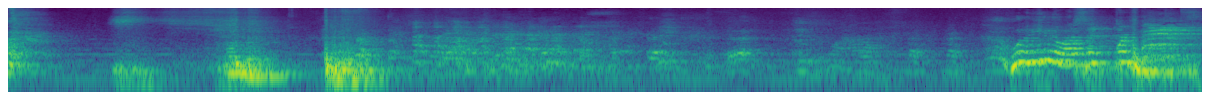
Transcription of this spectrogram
no. well, you know, I said, repent!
